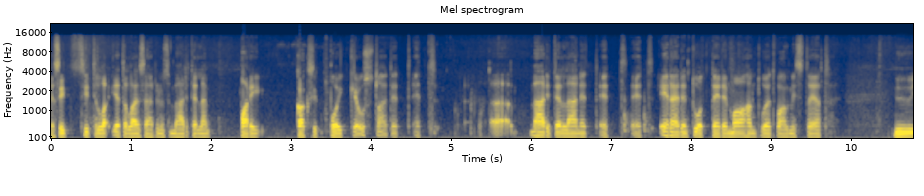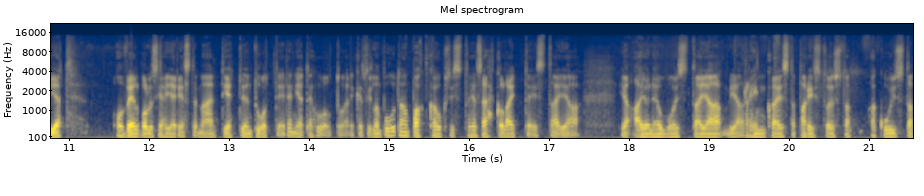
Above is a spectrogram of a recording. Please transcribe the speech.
Ja sitten sit jätelainsäädännössä määritellään pari kaksi poikkeusta, että, että, että määritellään, että, että, että eräiden tuotteiden maahantuet, valmistajat, myyjät on velvollisia järjestämään tiettyjen tuotteiden jätehuoltoa. Eli silloin puhutaan pakkauksista ja sähkölaitteista ja, ja ajoneuvoista ja, ja renkaista, paristoista, akuista,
